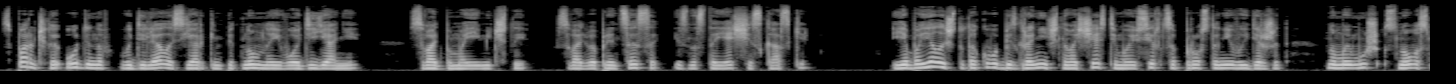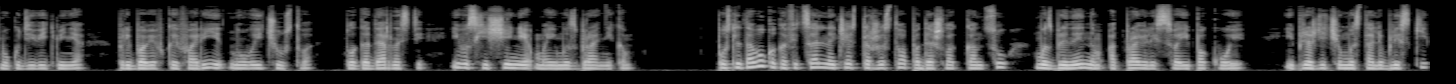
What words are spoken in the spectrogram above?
с парочкой орденов выделялась ярким пятном на его одеянии. Свадьба моей мечты, свадьба принцессы из настоящей сказки. Я боялась, что такого безграничного счастья мое сердце просто не выдержит, но мой муж снова смог удивить меня, прибавив к эйфории новые чувства, благодарности и восхищения моим избранникам. После того, как официальная часть торжества подошла к концу, мы с Бринейном отправились в свои покои. И прежде чем мы стали близки,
